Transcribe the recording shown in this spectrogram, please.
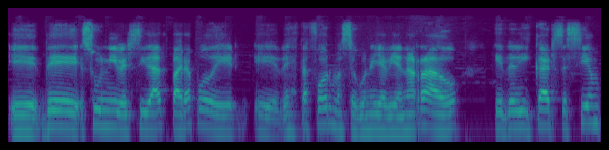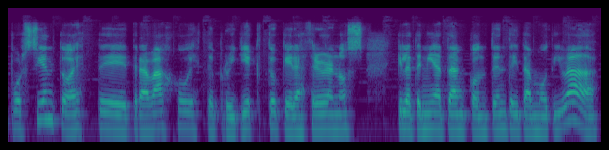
eh, de su universidad para poder, eh, de esta forma, según ella había narrado, dedicarse 100% a este trabajo, este proyecto que era Theranos, que la tenía tan contenta y tan motivada.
